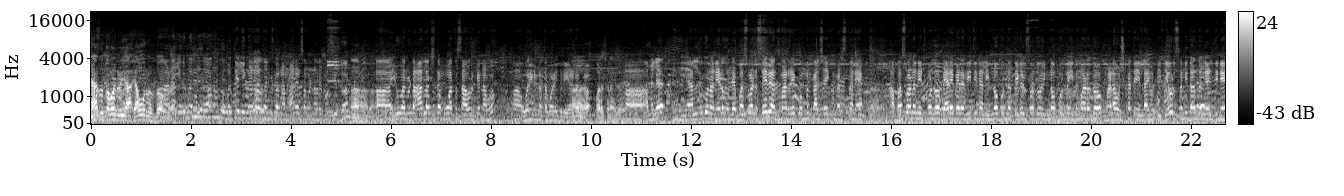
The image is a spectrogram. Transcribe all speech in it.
ಯಾರ್ದು ತಗೊಂಡ್ರಿ? ಯಾವ ಅಣ್ಣ, ಇದು ಬಂದ್ಬಿಟ್ಟು ಬತ್ತಿ ಲಿಂಗಣ್ಣ ಅಂತ ಅಂದ್ಬಿಟ್ಟು ನಮ್ಮ ನಾರಾಯಣ ಸಾಮಣ್ಣವ್ರೆ ಕೊಡ್ಸಿದ್ದು. ಆ, ಇವು ಬಂದ್ಬಿಟ್ಟು ಆರು ಲಕ್ಷದ ಮೂವತ್ತು ಸಾವಿರಕ್ಕೆ ನಾವು ಓರಿಗಳನ್ನ ತಗೊಂಡಿದ್ರಿ ಎರಡಲ್ಲೂ. ಬಹಳ ಚೆನ್ನಾಗಿದ್ದಾವೆ ಆಮೇಲೆ ಎಲ್ರಿಗೂ ನಾನು ಹೇಳೋದು ಒಂದೇ ಬಸವಣ್ಣ ಸೇವೆ ಅಂತ ಮಾಡ್ರಿ ಕೊಂಬನ್ ಕಾಲ್ಶಾಯಕ್ಕೆ ಮೆರೆಸ್ತಾನೆ. ಆ ಬಸವಣ್ಣನ ಇಟ್ಕೊಂಡು ಬೇರೆ ಬೇರೆ ರೀತಿನಲ್ಲಿ ಇನ್ನೊಬ್ಬರನ್ನ ತೆಗಳಿಸೋದು ಇನ್ನೊಬ್ಬರನ್ನ ಇದು ಮಾಡೋದು ಮಾಡೋ ಅವಶ್ಯಕತೆ ಇಲ್ಲ. ಇವತ್ತು ಈ ದೇವ್ರ ಸನ್ನಿಧಾನದಲ್ಲಿ ಹೇಳ್ತೀನಿ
